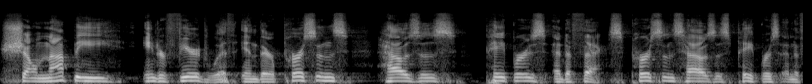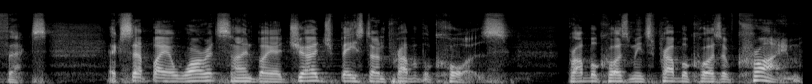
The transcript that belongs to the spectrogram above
shall not be interfered with in their persons, houses, papers, and effects. Persons, houses, papers, and effects, except by a warrant signed by a judge based on probable cause. Probable cause means probable cause of crime.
